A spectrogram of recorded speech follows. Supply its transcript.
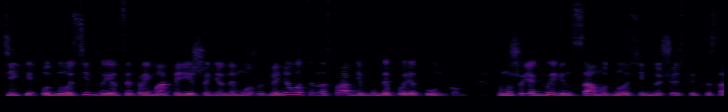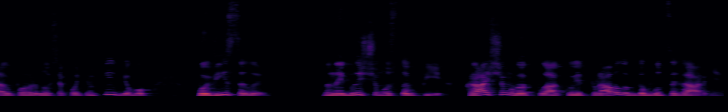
Тільки одноосібно я це приймати рішення не можу. Для нього це насправді буде порятунком. Тому що якби він сам одноосібно щось підписав і повернувся потім в Київ, його б повісили на найближчому стовпі, в кращому випадку відправили б до буцегарні.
